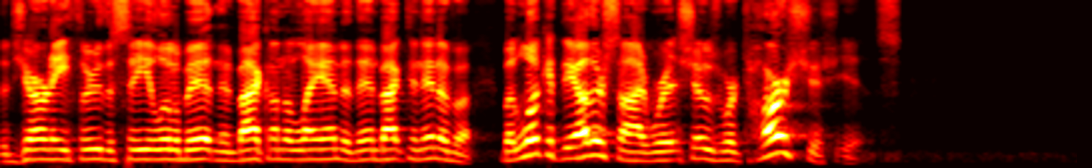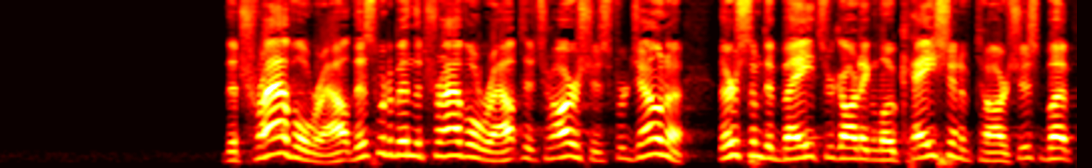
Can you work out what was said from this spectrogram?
the journey through the sea a little bit and then back on the land and then back to Nineveh. But look at the other side where it shows where Tarshish is. The travel route, this would have been the travel route to Tarshish for Jonah. There's some debates regarding location of Tarshish, but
